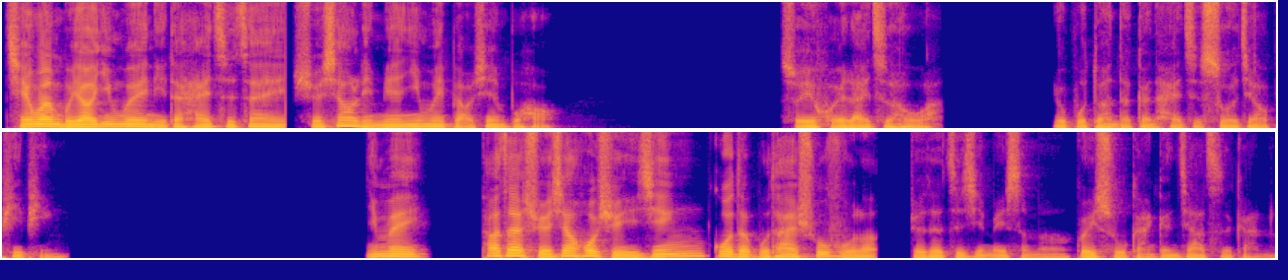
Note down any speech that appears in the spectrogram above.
千万不要因为你的孩子在学校里面因为表现不好，所以回来之后啊，又不断的跟孩子说教批评，因为他在学校或许已经过得不太舒服了，觉得自己没什么归属感跟价值感了。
